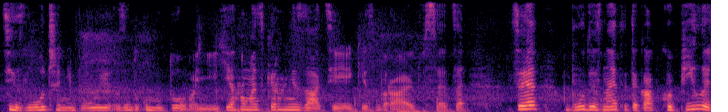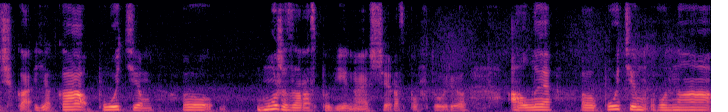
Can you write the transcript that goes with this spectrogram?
ці злочини були задокументовані. Є громадські організації, які збирають все це. Це буде, знаєте, така копілочка, яка потім е, може зараз повільно, я ще раз повторюю, але е, потім вона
